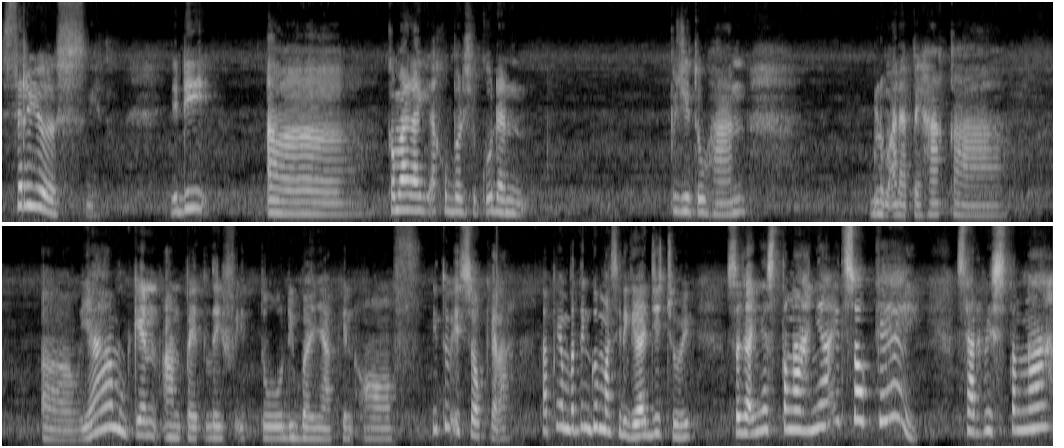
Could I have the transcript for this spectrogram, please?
Serius gitu. Jadi eh, kembali lagi aku bersyukur dan puji Tuhan belum ada PHK Eh, ya mungkin unpaid leave itu dibanyakin off. Itu it's okay lah. Tapi yang penting gue masih digaji cuy. Seenggaknya setengahnya it's okay. Servis setengah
